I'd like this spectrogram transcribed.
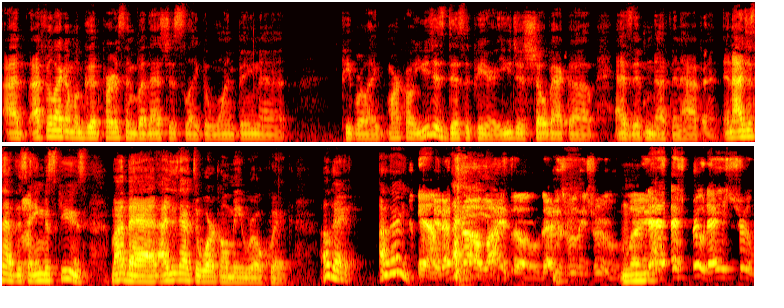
I, I feel like I'm a good person, but that's just like the one thing that people are like, Marco, you just disappear. You just show back up as if nothing happened. And I just have the same excuse. My bad. I just have to work on me real quick. Okay, Okay. Yeah. And that's not a lie, though. That is really true. Mm-hmm. Like that, that's true. That is true.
